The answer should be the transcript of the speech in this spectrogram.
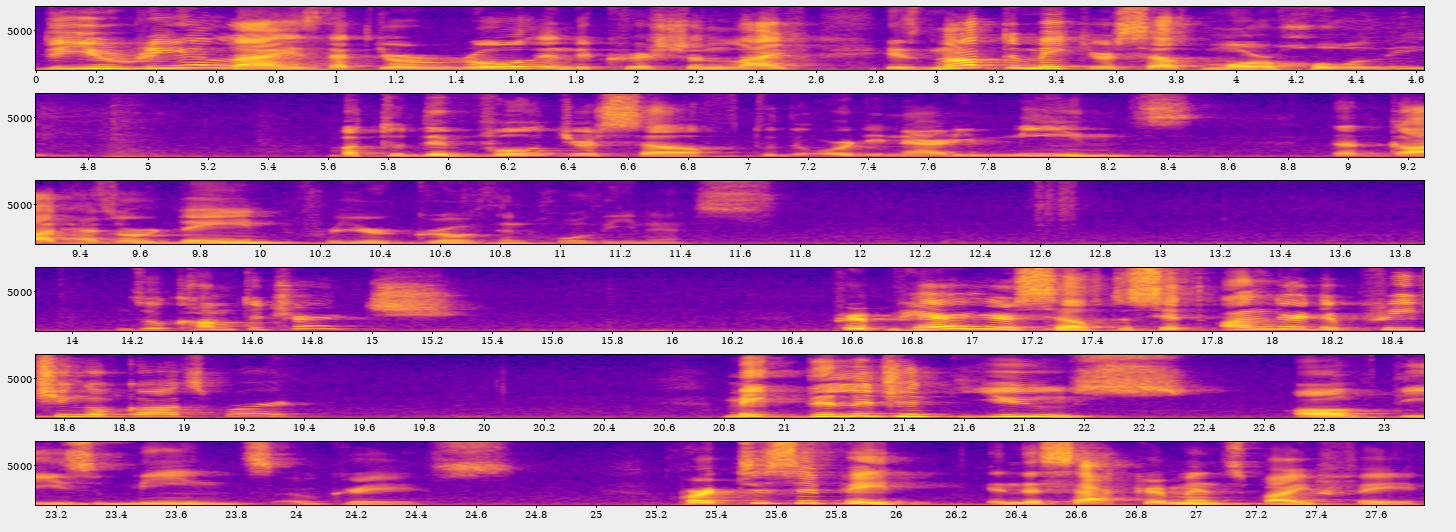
Do you realize that your role in the Christian life is not to make yourself more holy, but to devote yourself to the ordinary means that God has ordained for your growth in holiness? And so come to church. Prepare yourself to sit under the preaching of God's word. Make diligent use of these means of grace. Participate in the sacraments by faith.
